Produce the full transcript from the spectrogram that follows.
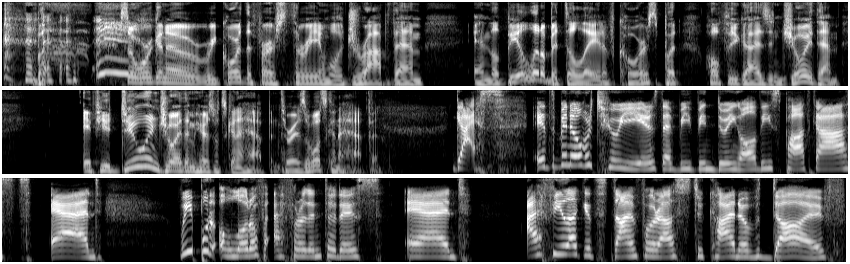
But- so we're gonna record the first three and we'll drop them, and they'll be a little bit delayed, of course, but hopefully you guys enjoy them. If you do enjoy them, here's what's gonna happen. Teresa, what's gonna happen? Guys, it's been over two years that we've been doing all these podcasts, and we put a lot of effort into this. And I feel like it's time for us to kind of dive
